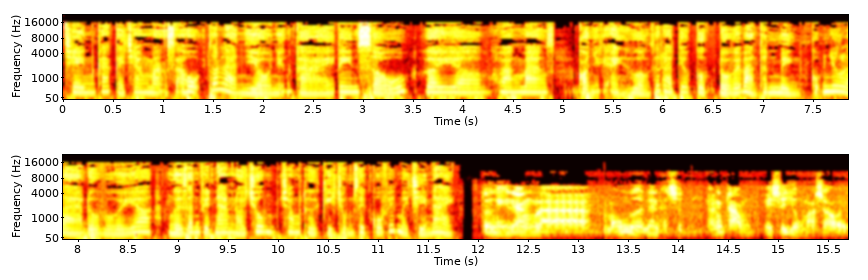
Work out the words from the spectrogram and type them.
trên các cái trang mạng xã hội rất là nhiều những cái tin xấu gây uh, hoang mang có những cái ảnh hưởng rất là tiêu cực đối với bản thân mình cũng như là đối với uh, người dân Việt Nam nói chung trong thời kỳ chống dịch Covid-19 này. Tôi nghĩ rằng là mỗi người nên hết sức cẩn trọng khi sử dụng mạng xã hội.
